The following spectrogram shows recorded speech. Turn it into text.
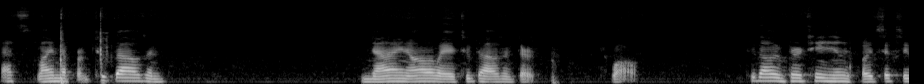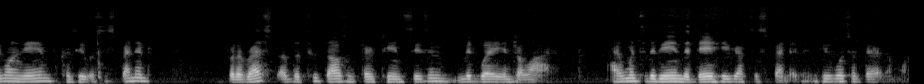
That's lined up from 2009 all the way to 2012. 2013, he only played 61 games because he was suspended for the rest of the 2013 season midway in July. I went to the game the day he got suspended, and he wasn't there no more.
